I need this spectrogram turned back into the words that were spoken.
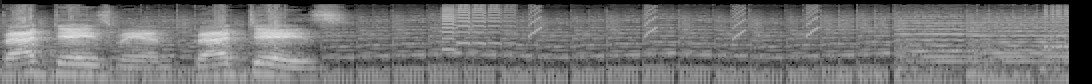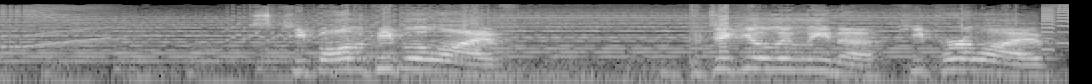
Bad days, man. Bad days. Just keep all the people alive. Particularly Lena. Keep her alive.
